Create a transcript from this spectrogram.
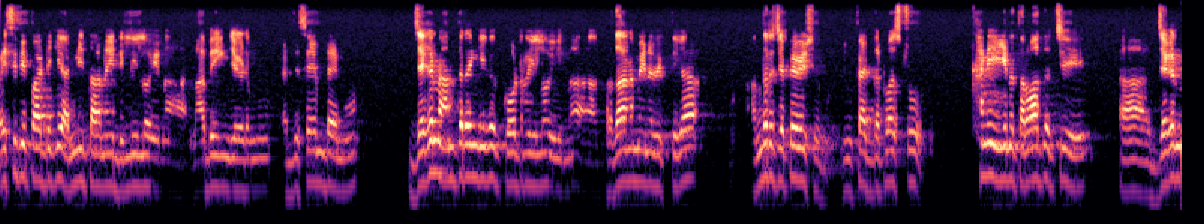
వైసీపీ పార్టీకి అన్ని తానై ఢిల్లీలో ఈయన లాబింగ్ చేయడము at the same time Jagan అంతరంగిక కోటరీలో ఈయన ప్రధానమైన వ్యక్తిగా అందరూ చెప్పే విషయం. ఇన్ఫ్యాక్ట్ దట్ వాజ్ ట్రూ కానీ ఈయన తర్వాత వచ్చి జగన్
